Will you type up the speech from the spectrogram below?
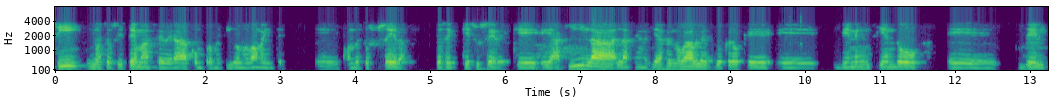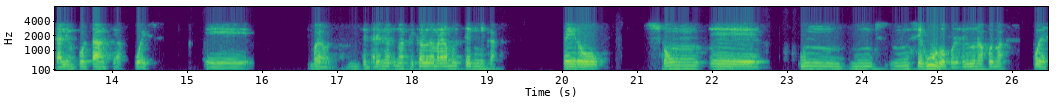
sí nuestro sistema se verá comprometido nuevamente eh, cuando esto suceda. Entonces, ¿qué sucede? Que eh, aquí las energías renovables yo creo que eh, vienen siendo de vital importancia, pues, bueno, intentaré no, explicarlo de manera muy técnica, pero son un, un, seguro, por decirlo de una forma, pues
